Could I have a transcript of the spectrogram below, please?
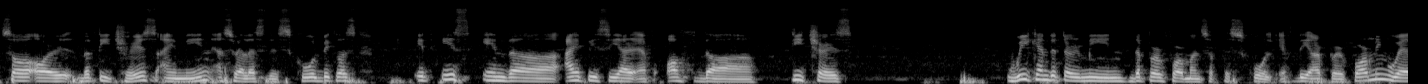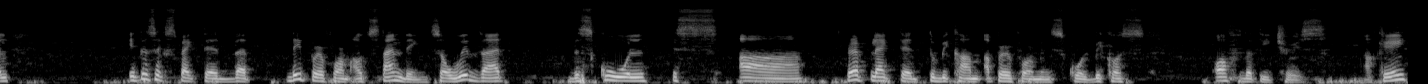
so or the teachers i mean as well as the school because it is in the ipcrf of the teachers we can determine the performance of the school if they are performing well it is expected that they perform outstanding so with that the school is uh, reflected to become a performing school because of the teachers. Okay,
